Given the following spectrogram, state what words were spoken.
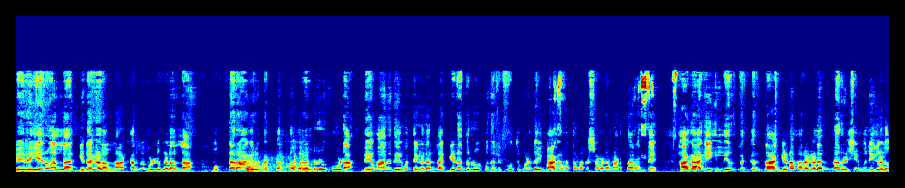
ಬೇರೆ ಏನೂ ಅಲ್ಲ, ಗಿಡಗಳಲ್ಲ, ಕಲ್ಲು ಮುಳ್ಳುಗಳಲ್ಲ. ಮುಕ್ತರಾಗಿರತಕ್ಕಂಥವರೆಲ್ಲರೂ ಕೂಡ ದೇವಾನು ದೇವತೆಗಳೆಲ್ಲ ಗಿಡದ ರೂಪದಲ್ಲಿ ಕೂತುಕೊಂಡು ಈ ಭಾಗವತವನ್ನು ಶ್ರವಣ ಮಾಡ್ತಾರಂತೆ. ಹಾಗಾಗಿ ಇಲ್ಲಿ ಇರತಕ್ಕಂತಹ ಗಿಡ ಮರಗಳೆಲ್ಲ ಋಷಿ ಮುನಿಗಳು,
